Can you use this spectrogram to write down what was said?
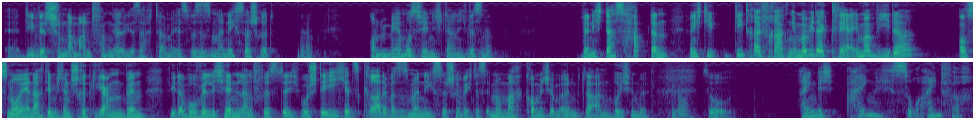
äh, die wir schon am Anfang gesagt haben, ist: Was ist mein nächster Schritt? Ja. Und mehr muss ich eigentlich gar nicht wissen. Wenn ich das habe, dann, wenn ich die, die drei Fragen immer wieder kläre, immer wieder aufs Neue, nachdem ich einen Schritt gegangen bin, wieder, wo will ich hin langfristig? Wo stehe ich jetzt gerade? Was ist mein nächster Schritt? Wenn ich das immer mache, komme ich am Ende da an, wo ich hin will. Genau. So, eigentlich, eigentlich so einfach.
